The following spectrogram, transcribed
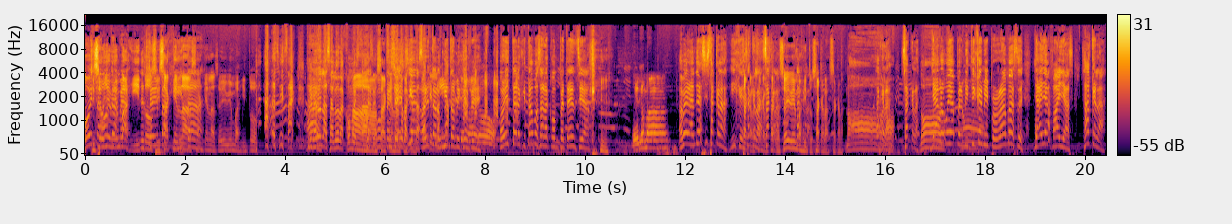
Hoy Si está se oye otra, bien bajito, sí, sáquenla, sáquenla, se oye bien bajito. Sí, sa- Primero la saluda, ¿cómo Ah, estás? ¿Cómo sáquenla, se oye bajita? Ahorita lo quito, mi jefe. Ahorita le quitamos a la competencia. Ve nomás. A ver, Andrea, sí, sácala, hija, sácala, Sácala, sácala. Se oye bien bajito, sácala, sácala. No, Sácala, no. sácala. No, ya no, voy a permitir no. que en mi programa se- ya haya fallas. Sácala,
